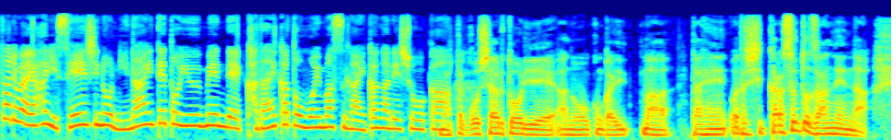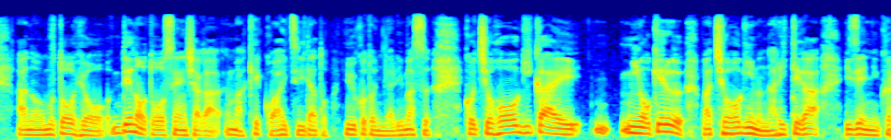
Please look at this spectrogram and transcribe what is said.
たりはやはり政治の担い手という面で課題かと思いますがいかがでしょうか？全くおっしゃる通りであの今回まあ大変私からすると残念なあの無投票での当選者がまあ結構相次いだということになります。こう地方議会におけるまあ地方議員のなり手が以前に比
